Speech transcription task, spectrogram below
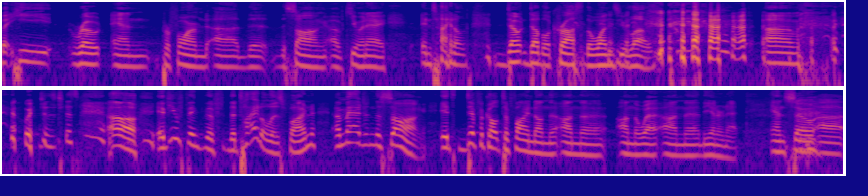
but he wrote and performed uh, the the song of Q and A entitled "Don't Double Cross the Ones You Love," um, which is just oh, if you think the the title is fun, imagine the song. It's difficult to find on the on the on the web, on the the internet, and so. Uh,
